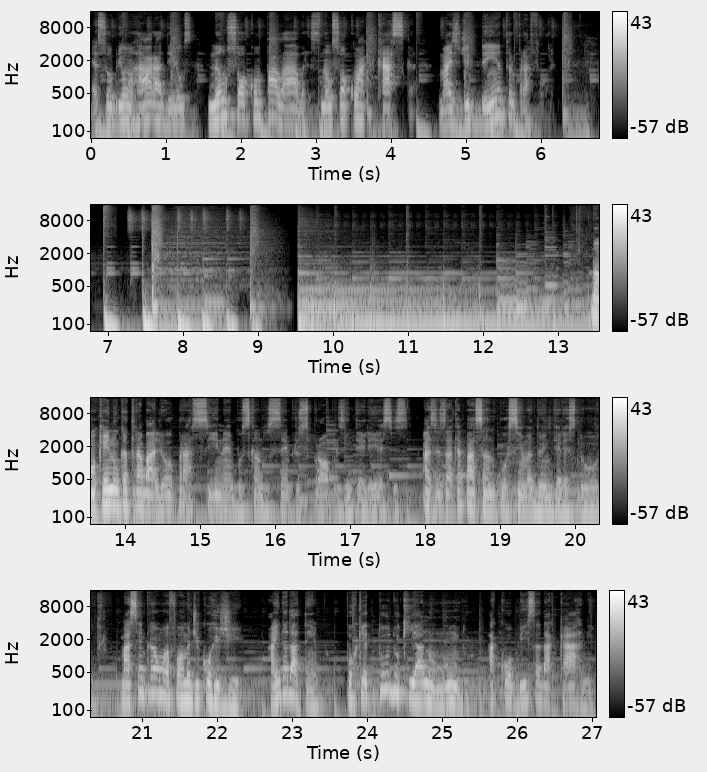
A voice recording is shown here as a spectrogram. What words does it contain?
é sobre honrar a Deus não só com palavras, não só com a casca, mas de dentro para fora. Bom, quem nunca trabalhou para si, né, buscando sempre os próprios interesses, às vezes até passando por cima do interesse do outro, mas sempre é uma forma de corrigir. Ainda dá tempo, porque tudo que há no mundo, a cobiça da carne,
